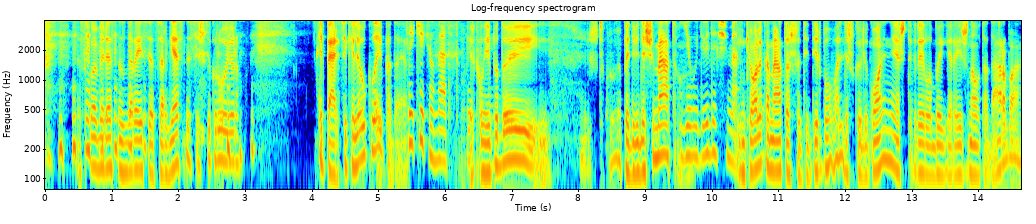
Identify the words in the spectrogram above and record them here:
nes kuo vyresnis daraisi atsargesnis iš tikrųjų ir, ir persikėliau. Ir, Tai kiek jau metų tu ir Klaipėdai iš tikrųjų apie 20 metų. Jau 20 metų. 15 metų aš atidirbau valdiškoje ligoninėje, aš tikrai labai gerai žinau tą darbą,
